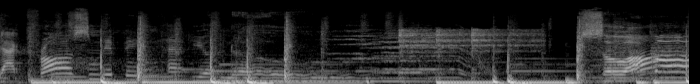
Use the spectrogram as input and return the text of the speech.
Jack Frost nipping at your nose. So I'm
